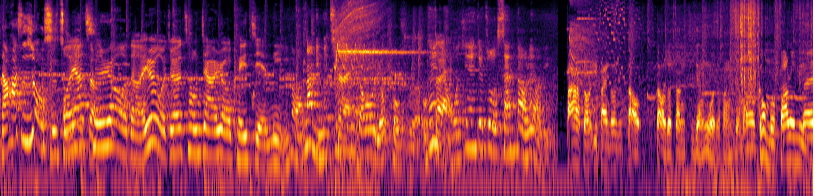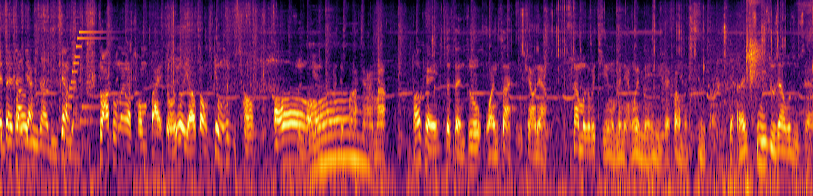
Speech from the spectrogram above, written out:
然后它是肉食主义者我要吃肉的，因为我觉得葱加肉可以解腻。哦，那你们今天都有口福了。我跟你讲，我今天就做三道料理。拔的时候一般都是倒倒的方式，这样握的方向嘛。哦，跟我们 follow me，对对对，这样这样抓住那个葱白，左右摇动，用力抽，哦瞬间它就拔起来嘛。OK，这整株完善很漂亮。那么可不可以请我们两位美女来帮我们示范一下？呃，是你主持人，我主持人。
